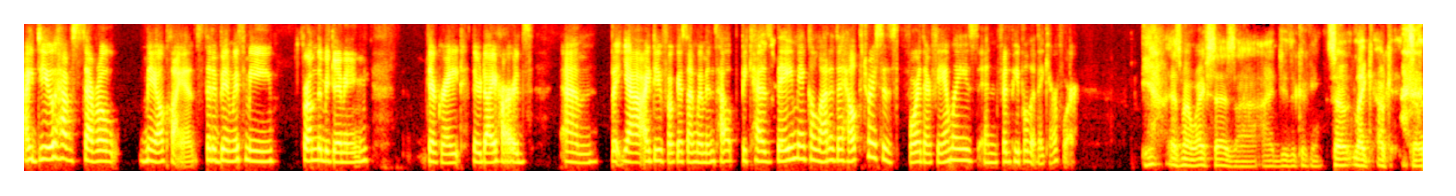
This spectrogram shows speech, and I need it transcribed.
I do have several male clients that have been with me from the beginning. They're great. They're diehards. Um, but yeah, I do focus on women's health because they make a lot of the health choices for their families and for the people that they care for. Yeah, as my wife says, uh, I do the cooking. So, like, okay, so,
